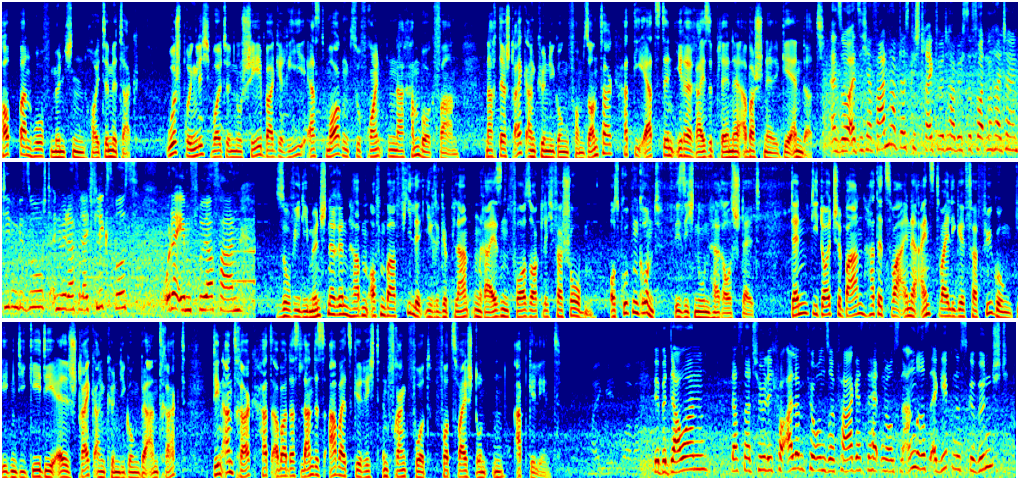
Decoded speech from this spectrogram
Hauptbahnhof München heute Mittag. Ursprünglich wollte Nouché Bagherie erst morgen zu Freunden nach Hamburg fahren. Nach der Streikankündigung vom Sonntag hat die Ärztin ihre Reisepläne aber schnell geändert. Also als ich erfahren habe, dass gestreikt wird, habe ich sofort nach Alternativen gesucht. Entweder vielleicht Flixbus oder eben früher fahren. So wie die Münchnerin haben offenbar viele ihre geplanten Reisen vorsorglich verschoben. Aus gutem Grund, wie sich nun herausstellt. Denn die Deutsche Bahn hatte zwar eine einstweilige Verfügung gegen die GDL-Streikankündigung beantragt, den Antrag hat aber das Landesarbeitsgericht in Frankfurt vor zwei Stunden abgelehnt. Wir bedauern das natürlich, vor allem für unsere Fahrgäste hätten wir uns ein anderes Ergebnis gewünscht,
